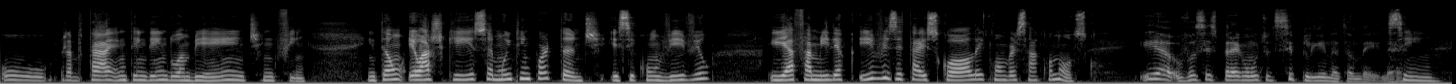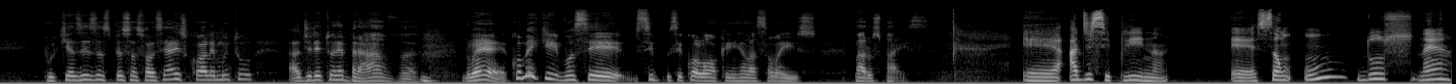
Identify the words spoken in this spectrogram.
o para estar entendendo o ambiente, enfim. Então, eu acho que isso é muito importante, esse convívio e a família ir visitar a escola e conversar conosco. E eh, vocês pregam muito disciplina também, né? Sim. Porque às vezes as pessoas falam assim, ah, a escola é muito. A diretora é brava, não é? Como é que você se, se coloca em relação a isso para os pais? É, a disciplina é, são um dos, né,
